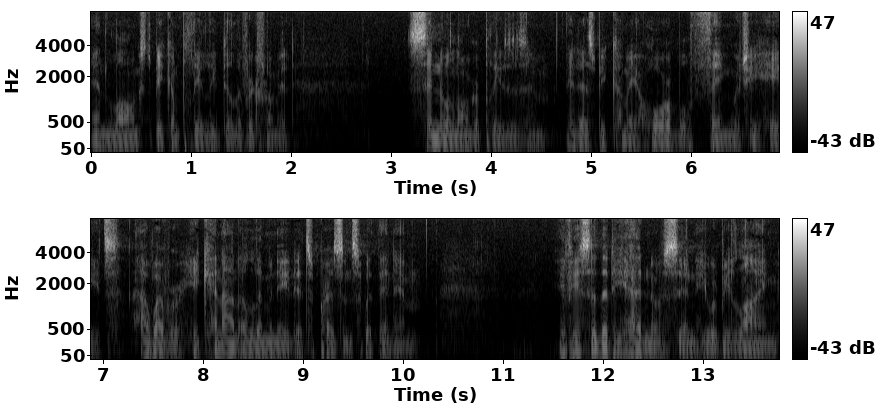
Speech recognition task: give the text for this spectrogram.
and longs to be completely delivered from it. Sin no longer pleases him. It has become a horrible thing which he hates. However, he cannot eliminate its presence within him. If he said that he had no sin, he would be lying.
